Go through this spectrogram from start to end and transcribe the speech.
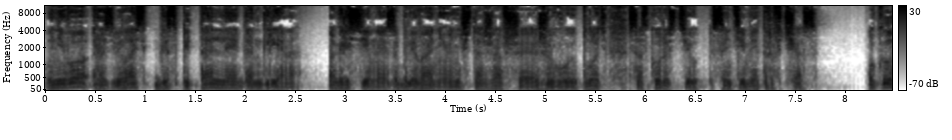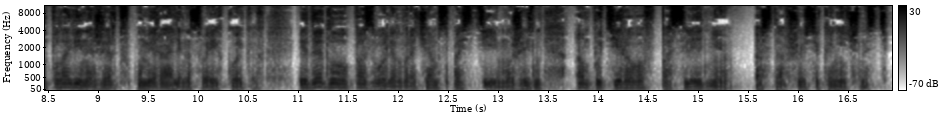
у него развелась госпитальная гангрена, агрессивное заболевание, уничтожавшее живую плоть со скоростью сантиметр в час. Около половины жертв умирали на своих койках, и Дедлоу позволил врачам спасти ему жизнь, ампутировав последнюю оставшуюся конечность.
